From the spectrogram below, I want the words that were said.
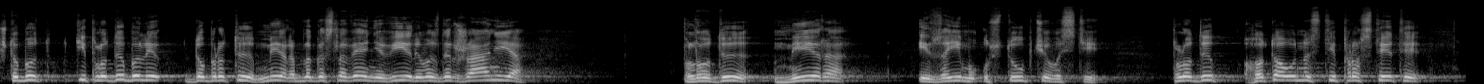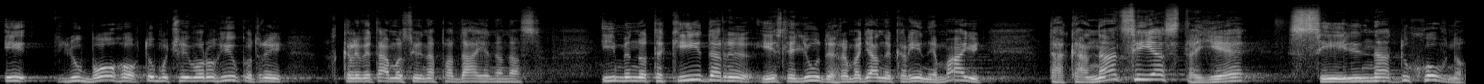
щоб ті плоди були доброти, мира, благословення, віри, воздержання, плоди мира і взаємоуступчивості, плоди готовності простити і любого, в тому числі ворогів, котрі клеветами свої нападає на нас. Іменно такі дари, якщо люди, громадяни країни мають, така нація стає сильна духовно,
